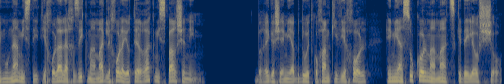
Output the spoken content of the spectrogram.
אמונה מיסטית יכולה להחזיק מעמד לכל היותר רק מספר שנים. ברגע שהם יאבדו את כוחם כביכול, הם יעשו כל מאמץ כדי לאוששו.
